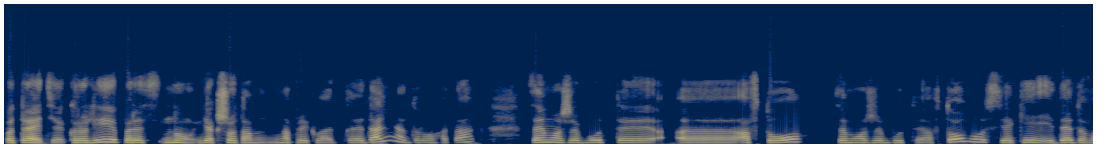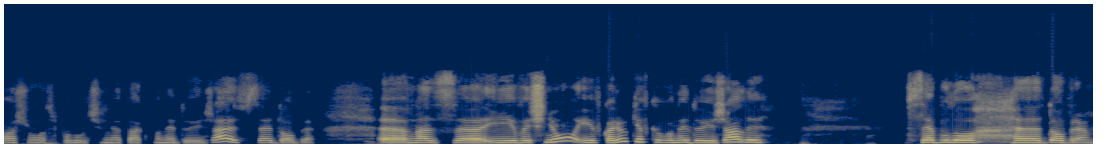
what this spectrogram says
По-третє, кролі, перес... ну, якщо там, наприклад, дальня дорога, так, це може бути е, авто, це може бути автобус, який йде до вашого сполучення. Так, вони доїжджають, все добре. Е, в нас е, і Вишню, і в Карюківки вони доїжджали. Все було е, добре.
